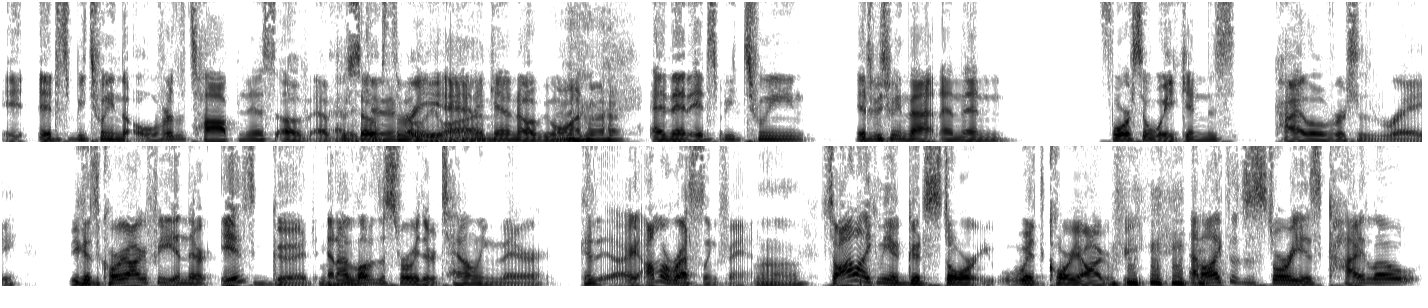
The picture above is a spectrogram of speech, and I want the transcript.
It, it's between the over the topness of episode Anakin and three, Obi-Wan. Anakin and Obi Wan, and then it's between it's between that and then Force Awakens, Kylo versus Rey, because choreography in there is good, and I Mhm. love the story they're telling there. Because I'm a wrestling fan, uh-huh. so I like me a good story with choreography. and I like that the story is Kylo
